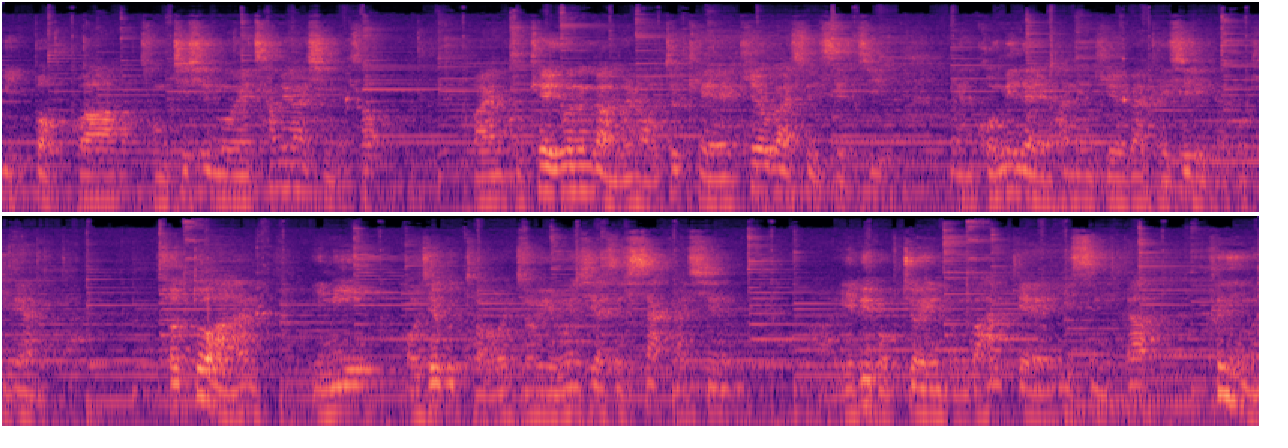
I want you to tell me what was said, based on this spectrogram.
입법과 정치 실무에 참여하시면서 과연 국회 효능감을 어떻게 키워갈 수 있을지 고민을 하는 기회가 되시리라고 기대합니다. 저 또한 이미 어제부터 저희 의원실에서 시작하신 어, 예비 법조인 분과 함께 있으니까 큰 힘을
